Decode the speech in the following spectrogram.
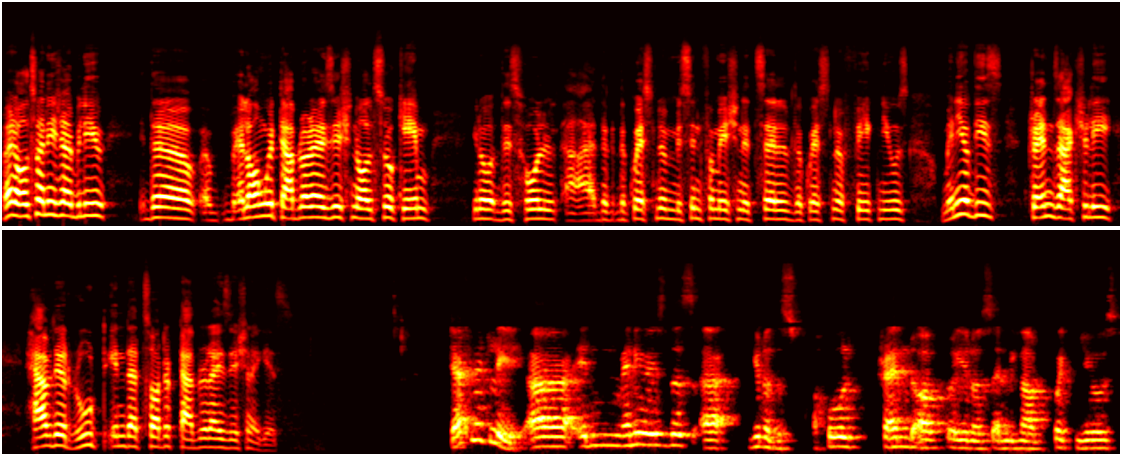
Right. Also, Anish, I believe the along with tabloidization also came you know, this whole, uh, the, the question of misinformation itself, the question of fake news, many of these trends actually have their root in that sort of tabloidization, I guess. Definitely. Uh, in many ways, this, uh, you know, this whole trend of, you know, sending out quick news,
